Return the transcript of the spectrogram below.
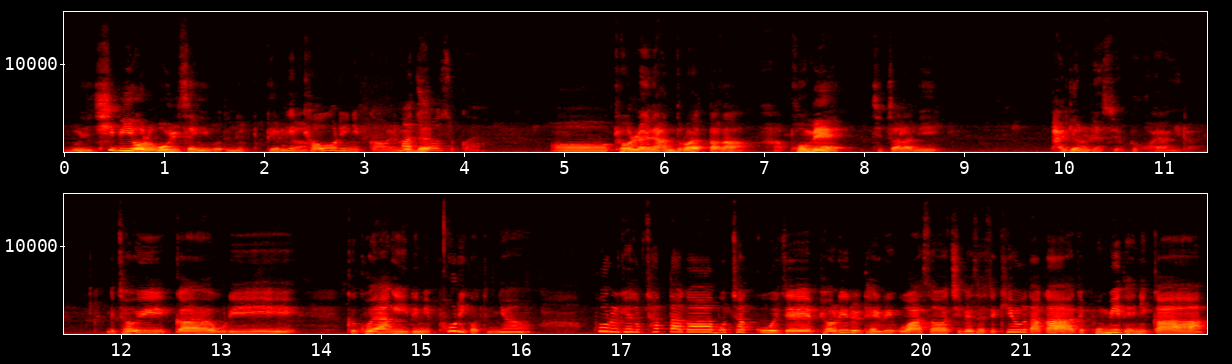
뭐 12월 5일생이거든요. 이게 별이가. 겨울이니까 근데- 추웠을 거야. 어 겨울 내내 안 들어왔다가 아, 봄에 집사람이 발견을 했어요. 그 고양이를. 근데 저희가 우리 그 고양이 이름이 폴이거든요. 폴을 계속 찾다가 못 찾고 이제 별이를 데리고 와서 집에서 이제 키우다가 이제 봄이 되니까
